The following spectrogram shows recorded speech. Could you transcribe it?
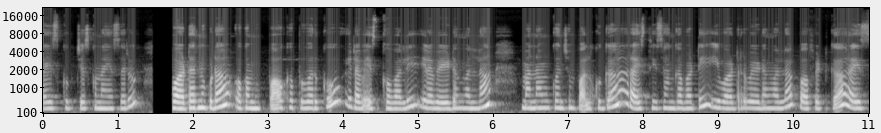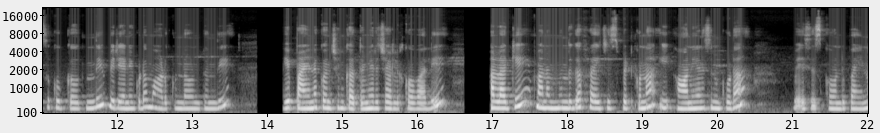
రైస్ కుక్ చేసుకున్న ఎసరు. వాటర్ని కూడా ఒక ముప్పావు కప్పు వరకు ఇలా వేసుకోవాలి. ఇలా వేయడం వల్ల మనం కొంచెం పలుకుగా రైస్ తీసాం కాబట్టి ఈ వాటర్ వేయడం వల్ల పర్ఫెక్ట్గా రైస్ కుక్ అవుతుంది. బిర్యానీ కూడా మాడకుండా ఉంటుంది. అలాగే పైన కొంచెం కొత్తిమీర చల్లుకోవాలి. అలాగే మనం ముందుగా ఫ్రై చేసి పెట్టుకున్న ఈ ఆనియన్స్ని కూడా వేసేసుకోండి పైన.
